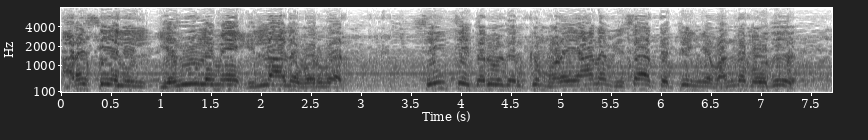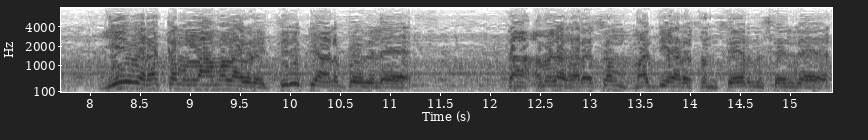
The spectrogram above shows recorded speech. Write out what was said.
அரசியலில் எதுவுமே இல்லாத ஒருவர் சிகிச்சை பெறுவதற்கு முறையான விசா பெற்று இங்க வந்தபோது ஈவிரக்கம் இல்லாமல் அவரை திருப்பி அனுப்புவதில் த- தமிழக அரசும் மத்திய அரசும் சேர்ந்து செய்த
